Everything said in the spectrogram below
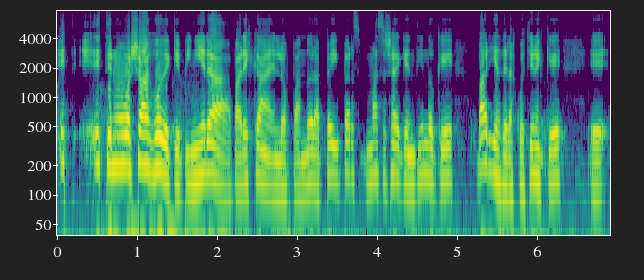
este, este, nuevo hallazgo de que Piñera aparezca en los Pandora Papers, más allá de que entiendo que varias de las cuestiones que eh,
